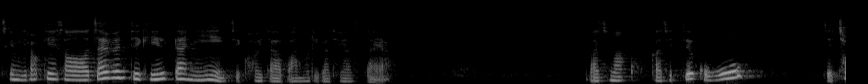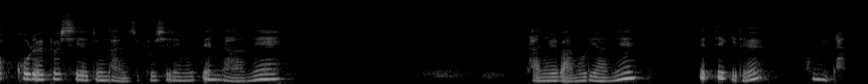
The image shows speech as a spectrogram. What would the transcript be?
지금 이렇게 해서 짧은뜨기 1단이 이제 거의 다 마무리가 되었어요. 마지막 코까지 뜨고 이제 첫 코를 표시해둔 단수 표시링을 뺀 다음에 단을 마무리하는 빼뜨기를 합니다.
